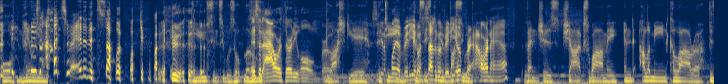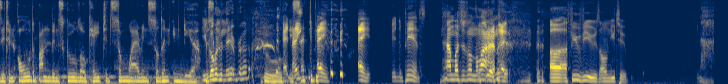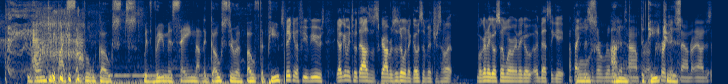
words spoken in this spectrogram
Four His million eyes are edited solid fucking right. views since it was uploaded. It's an hour thirty long, bro. last year. Is the gonna team, play a video inside of a video Vasu for an hour and a half? Adventures, Shark Swami, and Alameen Kalara visit an old abandoned school located somewhere in southern India. You the going in there, bro? school At is night? said to be Hey, hey, it depends. How much is on the line? uh, a few views on YouTube. Haunted by several ghosts, with rumors saying that the ghosts are of both the pupils Speaking of few views, y'all give me two thousand subscribers. We're doing a Ghost Adventures hunt. We're gonna go somewhere. We're gonna go investigate. I think this is a really good time for the a cricket sound right now. Just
